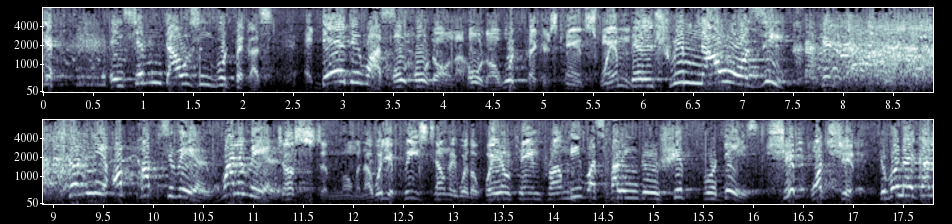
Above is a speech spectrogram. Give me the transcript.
yeah. And 7,000 woodpeckers. Uh, There they was. Hold, hold on, now, hold on. Woodpeckers can't swim. They'll swim now or sink. Suddenly up pops a whale. What a whale. Just a moment. Now, will you please tell me where the whale came from? He was following the ship for days. Ship? What ship? The one I got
